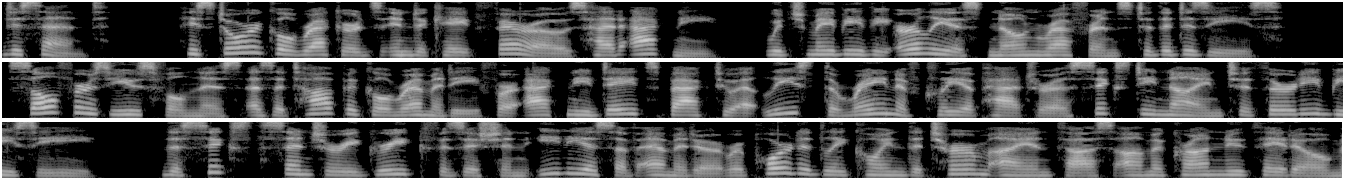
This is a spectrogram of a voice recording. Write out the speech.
descent. Historical records indicate pharaohs had acne, which may be the earliest known reference to the disease. Sulfur's usefulness as a topical remedy for acne dates back to at least the reign of Cleopatra 69 to 30 BCE. The 6th century Greek physician Aetius of Amida reportedly coined the term ianthos omicron nutheto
